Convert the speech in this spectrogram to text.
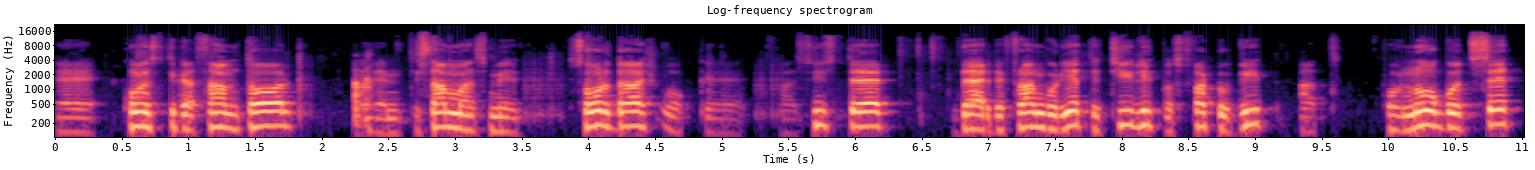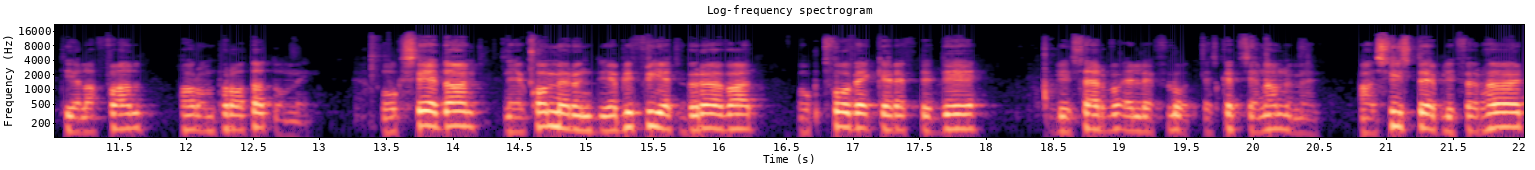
eh, konstiga samtal eh, tillsammans med Sordas och eh, hans syster där det framgår jättetydligt på svart och vitt att på något sätt i alla fall har de pratat om mig. Och sedan när jag kommer under, jag blir frihetsberövad och två veckor efter det blir servo, eller förlåt, jag ska inte säga namnet men hans syster blir förhörd.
